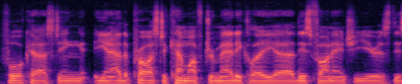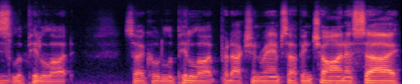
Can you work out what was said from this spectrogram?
forecasting, you know, the price to come off dramatically uh, this financial year as this lepidolite, so-called lepidolite production ramps up in China. So at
